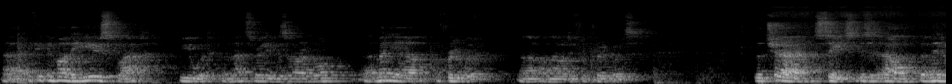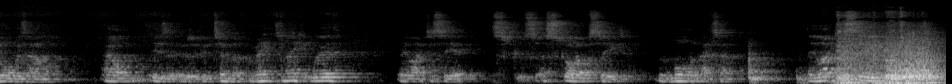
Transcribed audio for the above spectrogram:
Uh, if you can find a used splat, yew wood, and that's really desirable. Uh, many are fruit wood, and, there are different fruit woods. The chair, seat, this is elm, they're nearly always elm. Elm is a, is a good timber for me to make it with. They like to see it a scallop seat, the more the better. They like to see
